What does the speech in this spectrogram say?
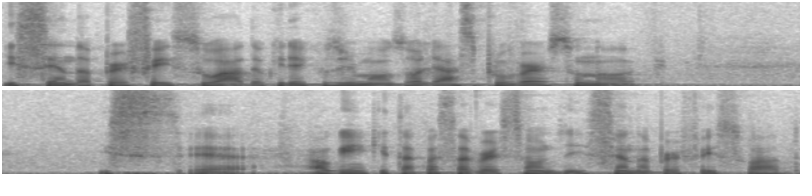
E sendo aperfeiçoado, eu queria que os irmãos olhassem para o verso 9. E, é, alguém aqui está com essa versão de sendo aperfeiçoado?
